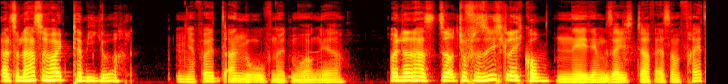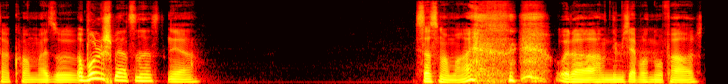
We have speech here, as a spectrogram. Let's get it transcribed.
also da hast du heute einen Termin gemacht. ich habe heute angerufen heute Morgen, ja. Und dann hast du, durftest du nicht gleich kommen, Nee, die haben gesagt, ich darf erst am Freitag kommen. Also, obwohl du Schmerzen hast. ja. Ist das normal? Oder haben die mich einfach nur verarscht?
